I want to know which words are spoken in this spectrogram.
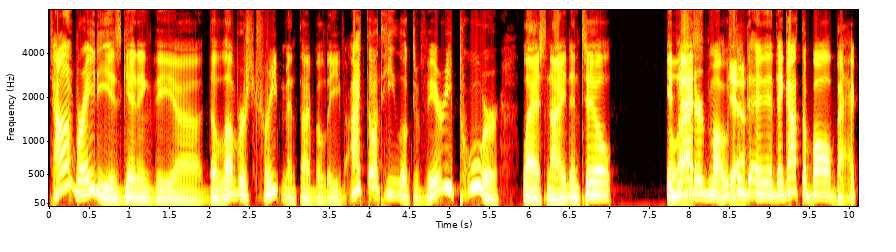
Tom Brady is getting the uh, the lover's treatment, I believe. I thought he looked very poor last night until it last- mattered most. yeah. And, and they got the ball back.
